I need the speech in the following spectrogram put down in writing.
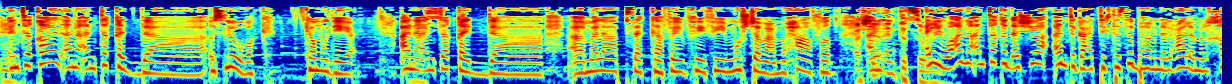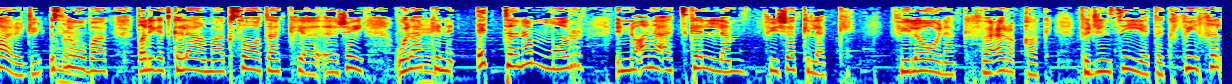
انتقاد أنا أنتقد أسلوبك كمذيع أنا yes. أنتقد آه، آه، ملابسك في في في مجتمع محافظ أشياء أنت تسويها أيوه أنا أنتقد أشياء أنت قاعد تكتسبها من العالم الخارجي نعم. أسلوبك نعم. طريقة كلامك صوتك آه، شيء ولكن م. التنمر إنه أنا أتكلم في شكلك في لونك في عرقك في جنسيتك في خل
